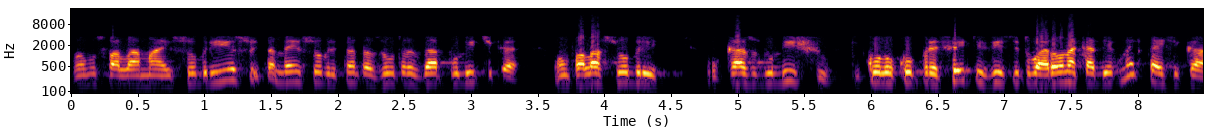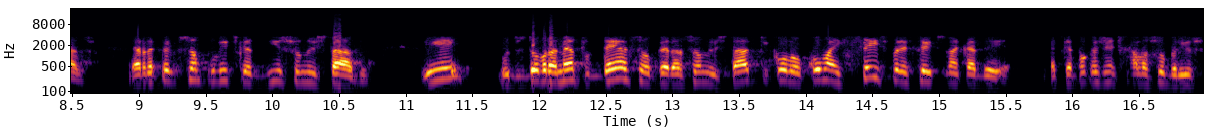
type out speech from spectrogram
Vamos falar mais sobre isso e também sobre tantas outras da política. Vamos falar sobre o caso do lixo, que colocou prefeito e vice de Tubarão na cadeia. Como é que está esse caso? É a repercussão política disso no Estado. E o desdobramento dessa operação no Estado, que colocou mais seis prefeitos na cadeia. Daqui a pouco a gente fala sobre isso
